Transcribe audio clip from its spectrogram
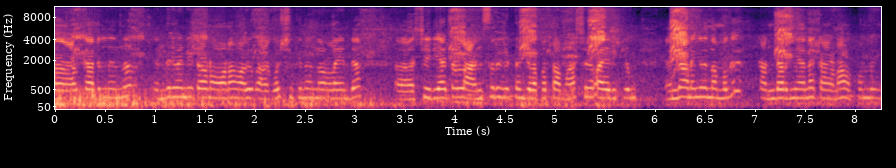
ആൾക്കാരിൽ നിന്ന് എന്തിനു വേണ്ടിയിട്ടാണ് ഓണം ആഘോഷിക്കുന്നത് എന്നുള്ളതിന്റെ ശരിയായിട്ടുള്ള ആൻസർ കിട്ടും. ചിലപ്പോൾ തമാശകളായിരിക്കും. എന്താണെങ്കിലും നമുക്ക് കണ്ടറിഞ്ഞ് തന്നെ കാണാം. അപ്പം ഈ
